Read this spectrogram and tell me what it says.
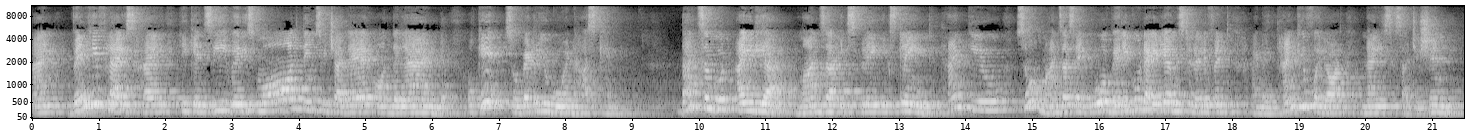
and when he flies high, he can see very small things which are there on the land. Okay, so better you go and ask him. That's a good idea, Manza exclaimed. Thank you. So Manza said, oh, very good idea, Mr. Elephant, and I thank you for your nice suggestion.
